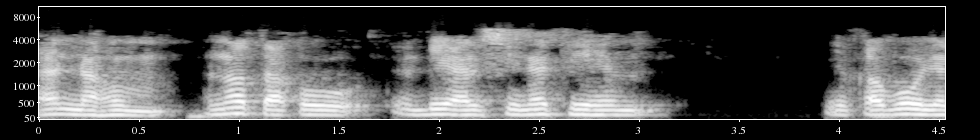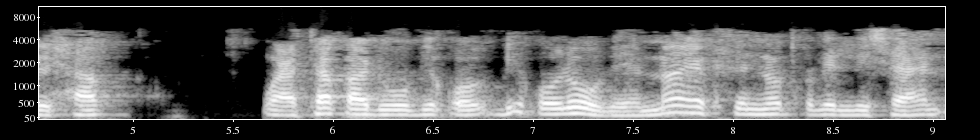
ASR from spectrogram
أنهم نطقوا بألسنتهم بقبول الحق واعتقدوا بقلوبهم ما يكفي النطق باللسان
